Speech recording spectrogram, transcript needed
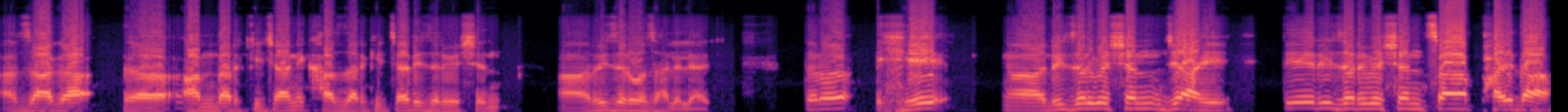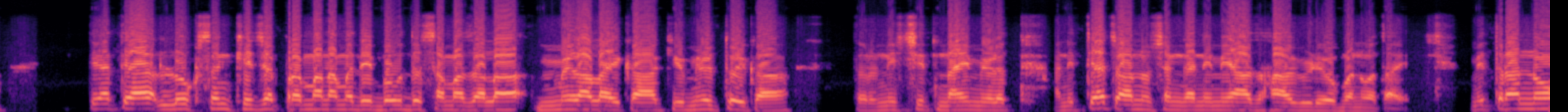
जागा आमदारकीच्या आणि खासदारकीच्या रिझर्वेशन रिझर्व झालेल्या आहेत. तर हे रिझर्वेशन जे आहे ते रिझर्वेशनचा फायदा त्या त्या लोकसंख्येच्या प्रमाणामध्ये बौद्ध समाजाला मिळालाय का किंवा मिळतोय का? तर निश्चित नाही मिळत. आणि त्याच अनुषंगाने मी आज हा व्हिडिओ बनवत आहे. मित्रांनो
